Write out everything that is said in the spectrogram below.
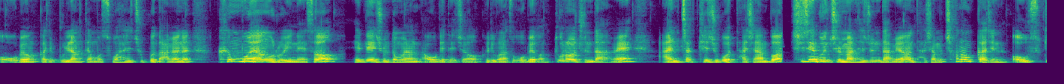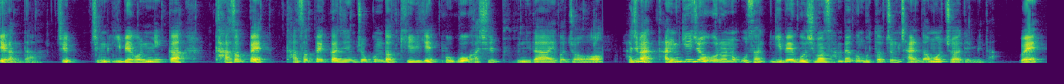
어, 500원까지 물량대 한번 소화해주고 나면은 큰 모양으로 인해서 헤드앤숄더 모양 나오게 되죠. 그리고 나서 500원 뚫어준 다음에 안착해주고 다시 한번 시세 분출만 해준다면 다시 한번 1000원까지는 어, 우습게 간다. 즉, 지금 200원이니까 5배, 5배까지는 조금 더 길게 보고 가실 부분이다 이거죠. 하지만 단기적으로는 우선 250원, 300원부터 좀 잘 넘어줘야 됩니다. 왜?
